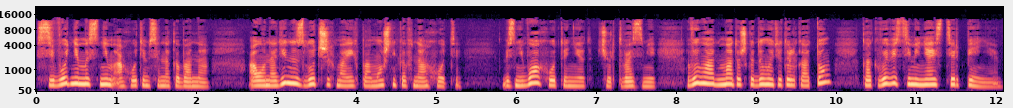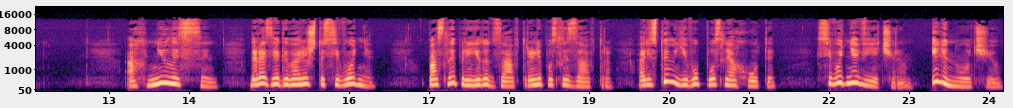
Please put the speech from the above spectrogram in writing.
«Сегодня мы с ним охотимся на кабана, а он один из лучших моих помощников на охоте. Без него охоты нет, черт возьми. Вы, матушка, думаете только о том, как вывести меня из терпения». «Ах, милый сын, да разве я говорю, что сегодня? Послы приедут завтра или послезавтра. Арестуем его после охоты. Сегодня вечером или ночью.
